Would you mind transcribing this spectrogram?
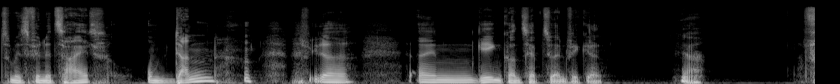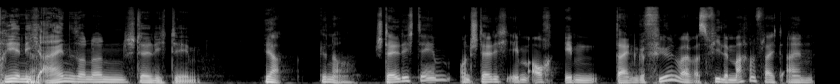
zumindest für eine Zeit, um dann wieder ein Gegenkonzept zu entwickeln. Ja. Friere nicht ja. ein, sondern stell dich dem. Ja, genau. Stell dich dem und stell dich eben auch eben deinen Gefühlen, weil was viele machen, vielleicht ein,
